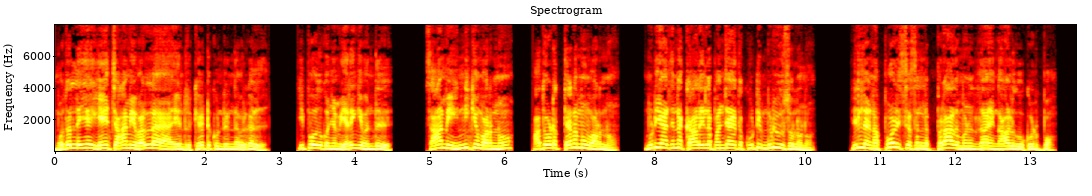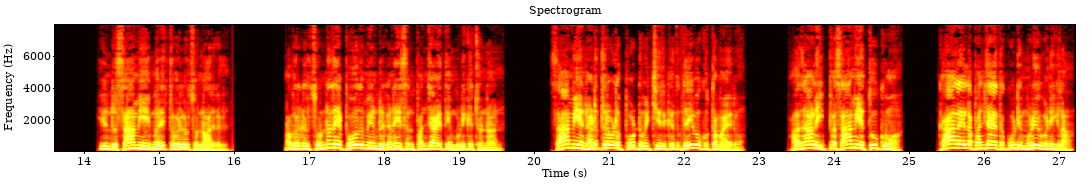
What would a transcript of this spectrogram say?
முதல்லையே ஏன் சாமி வரல என்று கேட்டுக்கொண்டிருந்தவர்கள் இப்போது கொஞ்சம் இறங்கி வந்து சாமி இன்னிக்கும் வரணும் அதோட தினமும் வரணும் முடியாதுன்னா காலையில பஞ்சாயத்தை கூட்டி முடிவு சொல்லணும் இல்ல நான் போலீஸ் ஸ்டேஷன்ல பிராத மனு தான் எங்க ஆளுக கொடுப்போம் என்று சாமியை மறித்தவர்கள் சொன்னார்கள். அவர்கள் சொன்னதே போதும் என்று கணேசன் பஞ்சாயத்தை முடிக்கச் சொன்னான். சாமியை நடுத்தரவுல போட்டு வச்சிருக்கிறது தெய்வ குத்தமாயிரும் அதனால இப்ப சாமியை தூக்குவோம். காலையில பஞ்சாயத்தை கூட்டி முடிவு பண்ணிக்கலாம்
